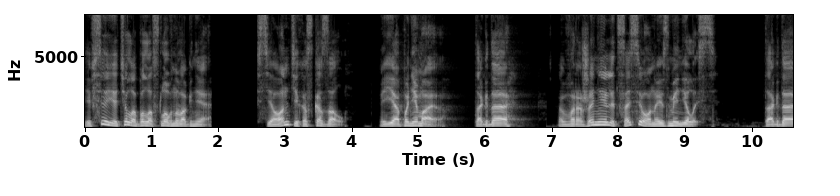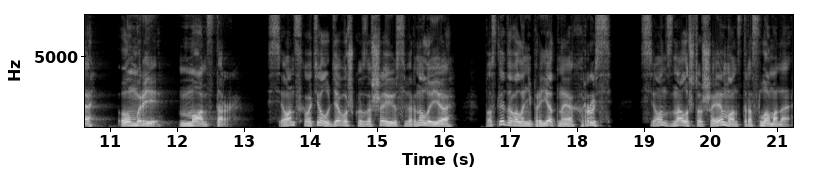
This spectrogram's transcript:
и всё её тело было словно в огне. Сион тихо сказал. «Я понимаю. Тогда...» Выражение лица Сиона изменилось. «Тогда умри, монстр!» Сион схватил девушку за шею и свернул её. Последовала неприятная хрусь, Сион знал, что шея монстра сломана.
